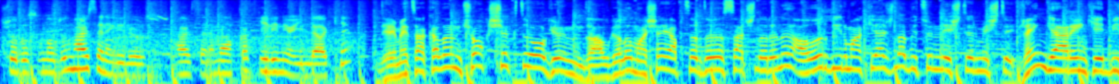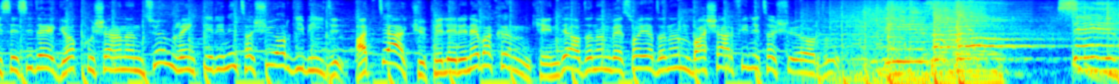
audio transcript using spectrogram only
Kuşadası'na canım her sene geliyoruz. Her sene muhakkak geliniyor illaki. Demet Akalın çok şıktı o gün. Dalgalı maşa yaptırdığı saçlarını ağır bir makyajla bütünleştirmişti. Rengarenk elbisesi de gökkuşağının tüm renklerini taşıyor gibiydi. Hatta küpelerine bakın. Kendi adının ve soyadının baş harfini taşıyordu. Bir daha sev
